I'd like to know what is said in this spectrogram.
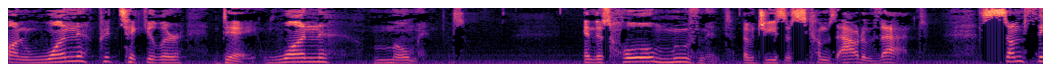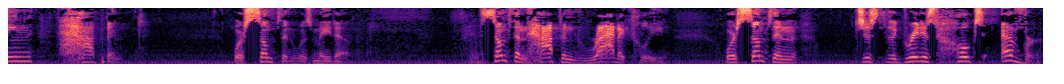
on one particular day, one moment. And this whole movement of Jesus comes out of that. Something happened or something was made up. Something happened radically, or something, just the greatest hoax ever,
